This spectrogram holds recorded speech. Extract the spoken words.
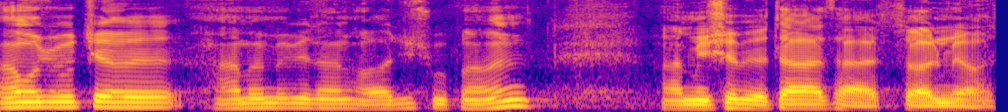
همونجور که همه میبینن حاجی چوپان همیشه بهتر از هر سال میاد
